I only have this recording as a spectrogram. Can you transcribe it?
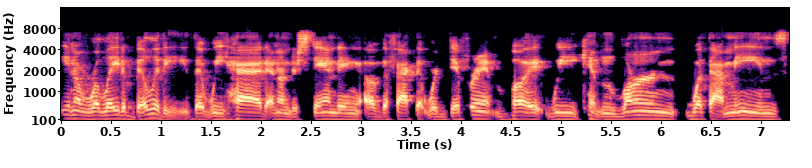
in a relatability that we had an understanding of the fact that we're different, but we can learn what that means.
